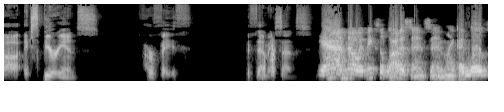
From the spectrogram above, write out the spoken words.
uh, experience her faith. If that makes sense. Yeah, no, it makes a lot of sense, and like I love,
